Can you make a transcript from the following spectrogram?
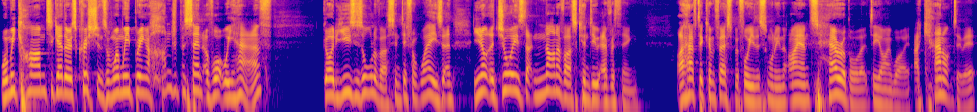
When we come together as Christians and when we bring 100% of what we have, God uses all of us in different ways. And you know, the joy is that none of us can do everything. I have to confess before you this morning that I am terrible at DIY. I cannot do it.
